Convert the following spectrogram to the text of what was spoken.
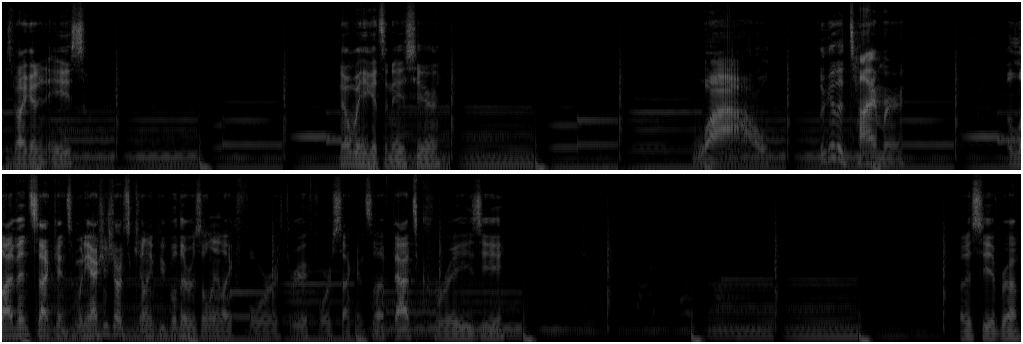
He's about to get an ace. No way he gets an ace here. Wow. Look at the timer. 11 seconds. When he actually starts killing people, there was only like four, three or four seconds left. That's crazy. Let us see it, bro.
